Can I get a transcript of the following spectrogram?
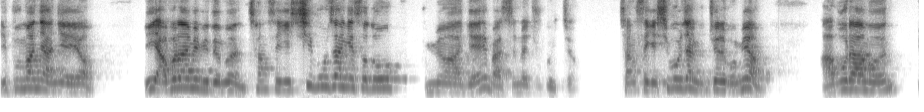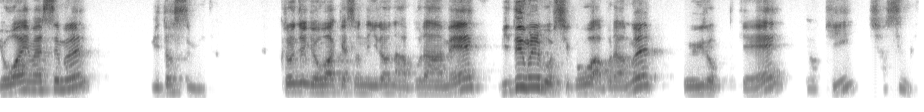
이뿐만이 아니에요. 이 아브라함의 믿음은 창세기 15장에서도 분명하게 말씀해 주고 있죠. 창세기 15장 6절에 보면 아브라함은 여호와의 말씀을 믿었습니다. 그런즉 여호와께서는 이런 아브라함의 믿음을 보시고 아브라함을 의롭게 여기셨습니다.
